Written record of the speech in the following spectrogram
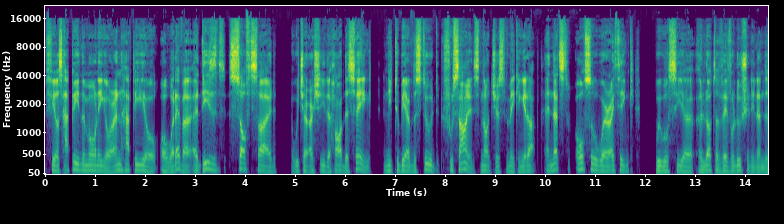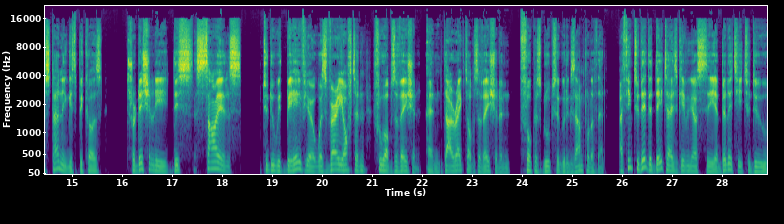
feels happy in the morning or unhappy or or whatever and these soft side which are actually the hardest thing, need to be understood through science, not just making it up. And that's also where I think we will see a, a lot of evolution in understanding is because traditionally this science to do with behavior was very often through observation and direct observation and focus groups a good example of that. I think today the data is giving us the ability to do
